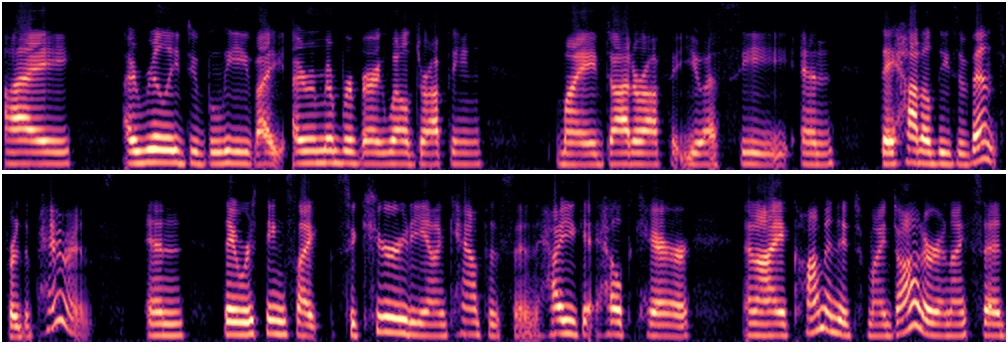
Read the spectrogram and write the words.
I I really do believe. I I remember very well dropping my daughter off at USC, and they had all these events for the parents, and they were things like security on campus and how you get health care. And I commented to my daughter, and I said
